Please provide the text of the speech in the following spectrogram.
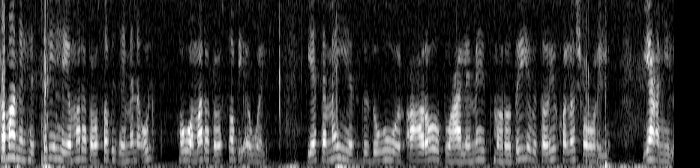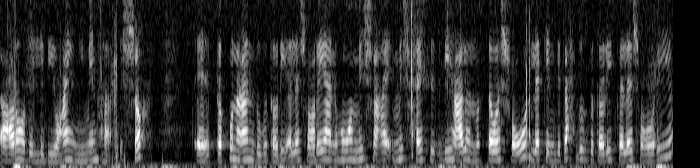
طبعا الهستيريا هي مرض عصابي زي ما أنا قلت هو مرض عصابي أولي يتميز بظهور أعراض وعلامات مرضية بطريقة لا شعورية. يعني الأعراض اللي بيعاني منها الشخص تكون عنده بطريقة لا شعورية يعني هو مش مش حاسس بيها على المستوى الشعور لكن بتحدث بطريقة لا شعورية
